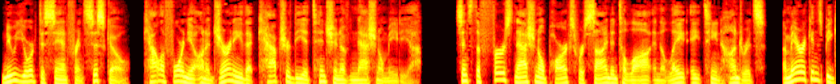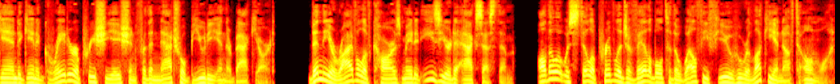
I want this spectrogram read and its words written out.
New York to San Francisco, California on a journey that captured the attention of national media. Since the first national parks were signed into law in the late 1800s, Americans began to gain a greater appreciation for the natural beauty in their backyard. Then the arrival of cars made it easier to access them, although it was still a privilege available to the wealthy few who were lucky enough to own one.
